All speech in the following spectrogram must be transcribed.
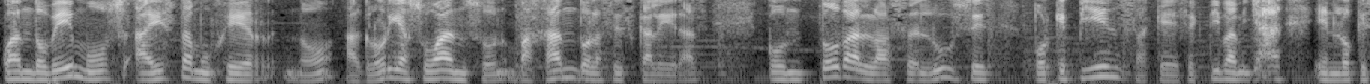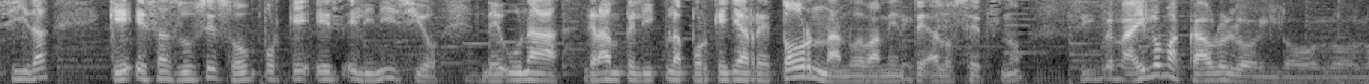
cuando vemos a esta mujer, ¿no? A Gloria Swanson bajando las escaleras con todas las luces porque piensa que efectivamente ya enloquecida que esas luces son porque es el inicio de una gran película porque ella retorna nuevamente a los sets, ¿no? Sí, bueno, ahí lo macabro y lo, y lo, lo,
